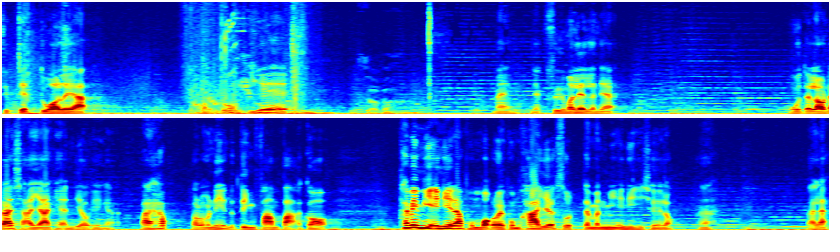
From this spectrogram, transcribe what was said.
สิบเจ็ดตัวเลยอะ โอเค แม่งอยากซื้อมาเล่นแล้วเนี่ยโอ้โหแต่เราได้ฉายาแค่อันเดียวเองอะไปครับสำหรับวันนี้ The Thing Farm ป่าก็ ถ้าไม่มีไอ้นี่นะผมบอกเลยผมฆ่าเยอะสุด แต่มันมีไอ้นี่เฉยๆหรอกนะไปแล้ว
